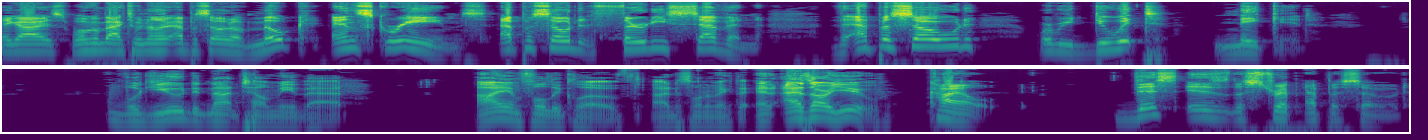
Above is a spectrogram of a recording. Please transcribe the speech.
Hey guys, welcome back to another episode of Milk and Screams, episode 37. The episode where we do it naked. Well, you did not tell me that. I am fully clothed. I just want to make that, and as are you. Kyle, this is the strip episode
